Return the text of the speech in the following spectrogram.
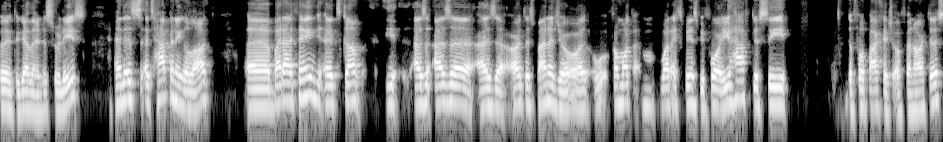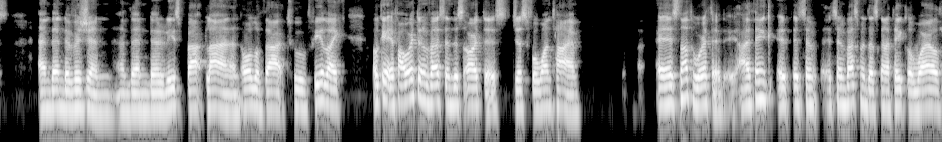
put it together and just release. And it's it's happening a lot. Uh, but i think it's come as as a as an artist manager or from what what I experienced before you have to see the full package of an artist and then the vision and then the release plan and all of that to feel like okay if i were to invest in this artist just for one time it's not worth it. I think it, it's a it's an investment that's going to take a while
